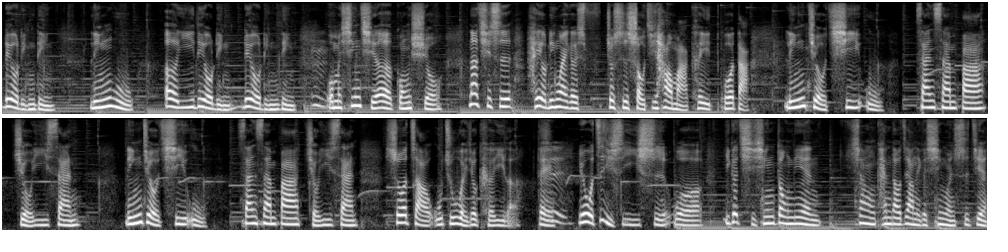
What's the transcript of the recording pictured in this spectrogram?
六零零零五。二一六零六零零，我们星期二公休。那其实还有另外一个，就是手机号码可以拨打零九七五三三八九一三零九七五三三八九一三，说找吴主委就可以了。对，因为我自己是医师，我一个起心动念，像看到这样的一个新闻事件，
